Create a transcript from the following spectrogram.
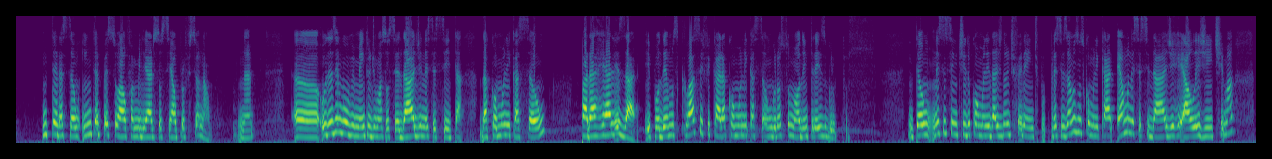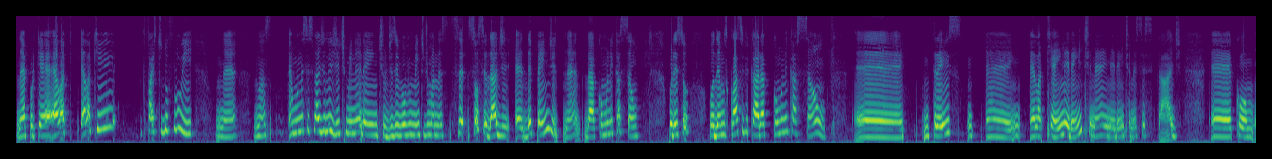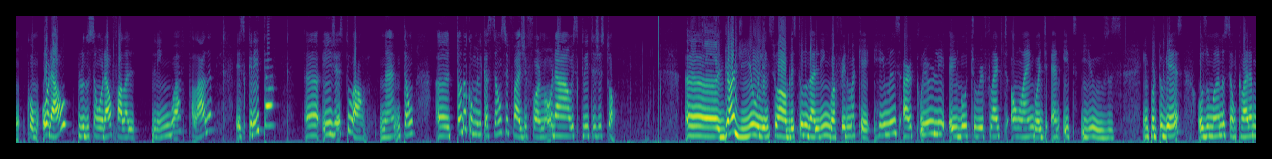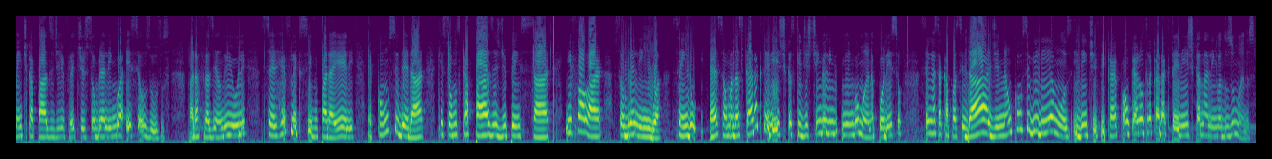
interação interpessoal, familiar, social, profissional, né? Uh, o desenvolvimento de uma sociedade necessita da comunicação para realizar e podemos classificar a comunicação grosso modo em três grupos. Então, nesse sentido, a humanidade não é diferente. Precisamos nos comunicar, é uma necessidade real, legítima, né? Porque é ela, ela que faz tudo fluir, né? Nós é uma necessidade legítima inerente. O desenvolvimento de uma sociedade é, depende né, da comunicação. Por isso, podemos classificar a comunicação é, em três, é, ela que é inerente, né, inerente à necessidade, é, como, como oral, produção oral, fala língua falada, escrita uh, e gestual, né? Então, Uh, toda comunicação se faz de forma oral, escrita e gestual. Uh, George Yulee, em sua obra Estudo da Língua, afirma que humans are clearly able to reflect on language and its uses. Em português, os humanos são claramente capazes de refletir sobre a língua e seus usos. Parafraseando Yuli, ser reflexivo para ele é considerar que somos capazes de pensar e falar sobre a língua, sendo essa uma das características que distingue a língua humana. Por isso, sem essa capacidade, não conseguiríamos identificar qualquer outra característica na língua dos humanos.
